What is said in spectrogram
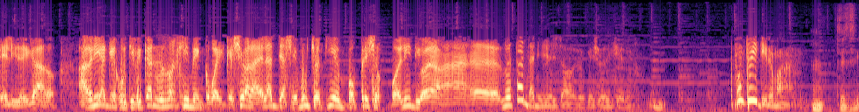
él y Delgado, habría que justificar un régimen como el que llevan adelante hace mucho tiempo, presos políticos, ah, ah, ah, no están tan interesados en lo que ellos dijeron. Fue un tuit nomás. Mm, Sí, sí.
